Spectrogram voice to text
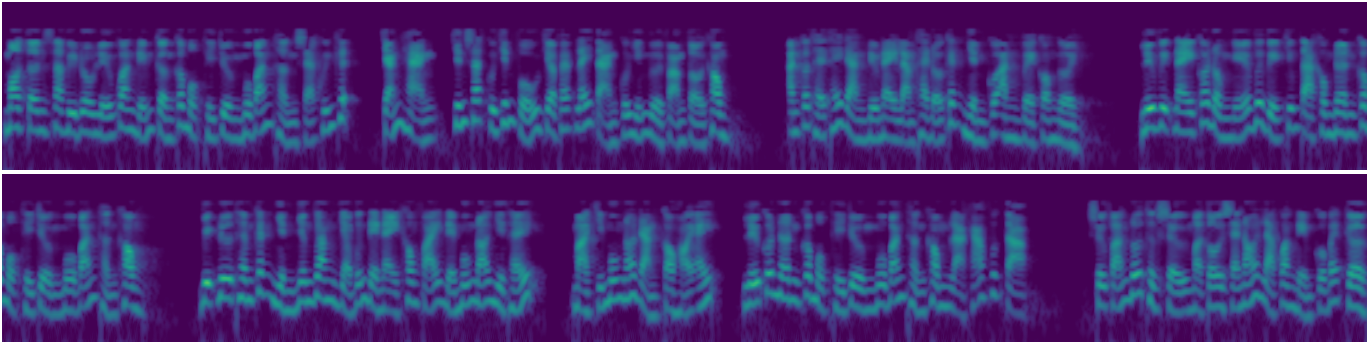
Morton Saviro liệu quan điểm cần có một thị trường mua bán thận sẽ khuyến khích, chẳng hạn, chính sách của chính phủ cho phép lấy tạng của những người phạm tội không? Anh có thể thấy rằng điều này làm thay đổi cách nhìn của anh về con người. Liệu việc này có đồng nghĩa với việc chúng ta không nên có một thị trường mua bán thận không? Việc đưa thêm cách nhìn nhân văn vào vấn đề này không phải để muốn nói như thế, mà chỉ muốn nói rằng câu hỏi ấy, liệu có nên có một thị trường mua bán thận không là khá phức tạp. Sự phản đối thực sự mà tôi sẽ nói là quan niệm của Becker,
